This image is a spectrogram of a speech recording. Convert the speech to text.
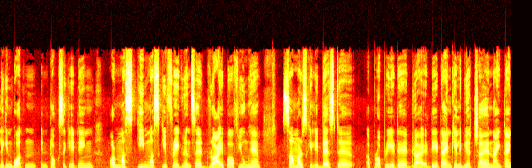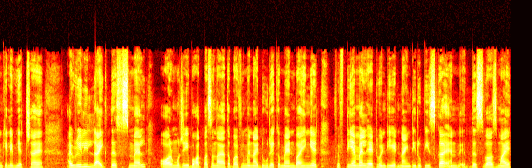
लेकिन बहुत इंटॉक्सिकेटिंग और मस्की मस्की फ्रेगरेंस है. ड्राई परफ्यूम है. समर्स के लिए बेस्ट है अप्रोप्रिएट है. ड्राई डे टाइम के लिए भी अच्छा है नाइट टाइम के लिए भी अच्छा है. I really like this smell और मुझे ये बहुत पसंद आया था perfume and I do recommend buying it fifty M है ट्वेंटी एट नाइन्टी रुपीज़ का and this was my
